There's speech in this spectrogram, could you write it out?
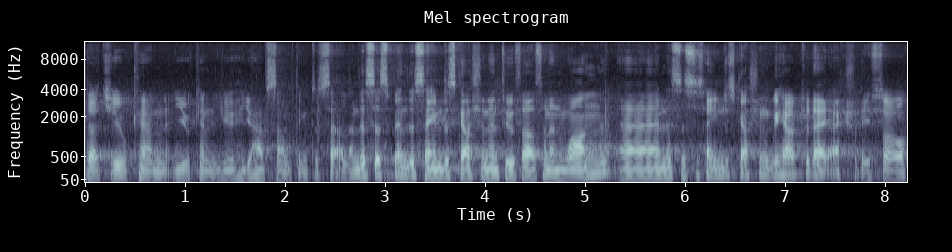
that you can you can you, you have something to sell. And this has been the same discussion in 2001, and this is the same discussion we have today, actually. So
